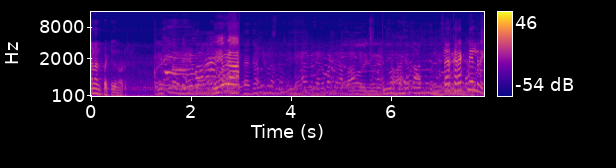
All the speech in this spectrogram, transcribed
ಆನಂದ ಪಟ್ಟಿವಿ ನೋಡ್ರಿ. ಸರ್ ಕರೆಕ್ಟ್ ನಿಲ್ರಿ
